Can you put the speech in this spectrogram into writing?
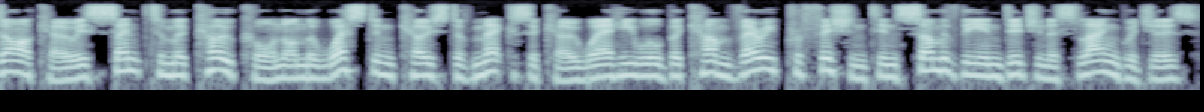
Zarco is sent to Michoacán on the western coast of Mexico where he will become very proficient in some of the indigenous languages.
